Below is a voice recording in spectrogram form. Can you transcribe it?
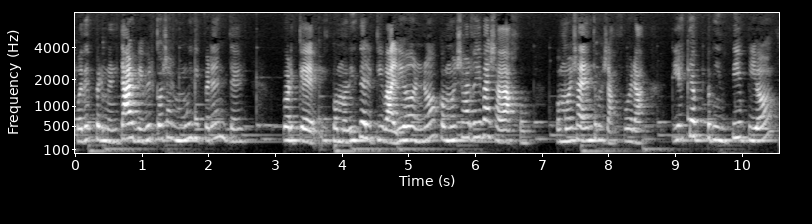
puede experimentar, vivir cosas muy diferentes, porque como dice el Kibalión, ¿no? Como es arriba es abajo, como es adentro es afuera. Y este principio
